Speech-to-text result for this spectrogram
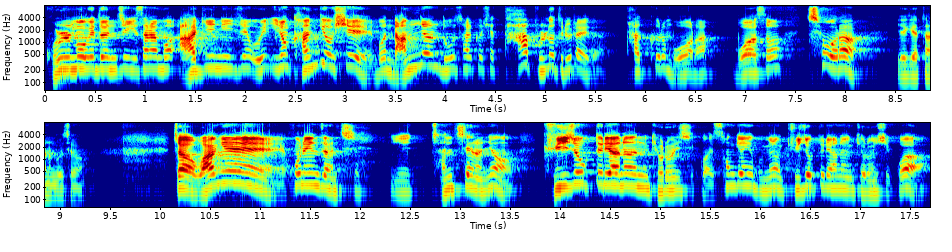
골목이든지 이 사람 뭐 악인이지 이런 관계없이 뭐 남녀노소 할 것이 다 불러들여라 이거야. 다 끌어 모아라. 모아서 채워라. 얘기했다는 거죠. 자, 왕의 혼인 잔치. 이 잔치에는요. 귀족들이 하는 결혼식과 성경에 보면 귀족들이 하는 결혼식과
